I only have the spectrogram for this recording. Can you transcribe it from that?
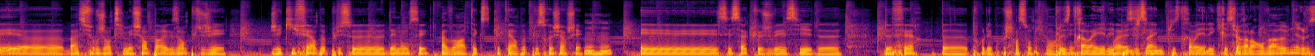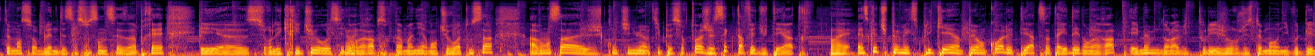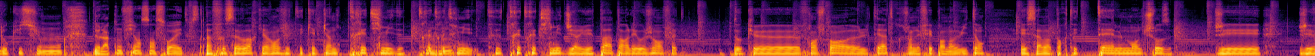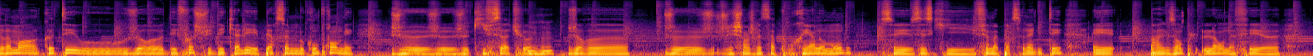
Et bah, sur Gentil Méchant, par exemple, j'ai, j'ai kiffé un peu plus euh, dénoncer, avoir un texte qui était un peu plus recherché. Mhm. Et c'est ça que je vais essayer de, de faire euh, pour les prochaines chansons qui vont Plus arriver. travailler les Ouais, punchlines, plus travailler l'écriture. Alors on va revenir justement sur Blend 276 après et euh, sur l'écriture aussi dans le rap, sur ta manière dont tu vois tout ça. Avant ça, je continue un petit peu sur toi. Je sais que tu as fait du théâtre. Ouais. Est-ce que tu peux m'expliquer un peu en quoi le théâtre ça t'a aidé dans le rap et même dans la vie de tous les jours justement au niveau de l'élocution, de la confiance en soi et tout ça? Ah, faut savoir qu'avant j'étais quelqu'un de très timide, très très Mhm. timide, très très, très timide. J'arrivais pas à parler aux gens en fait. Donc euh, franchement, euh, le théâtre, j'en ai fait pendant 8 ans et ça m'a apporté tellement de choses. J'ai j'ai vraiment un côté où genre euh, des fois je suis décalé et personne me comprend, mais je, je, je kiffe ça, tu vois. Mhm. Genre euh, je je- j'échangerais ça pour rien au monde. C'est ce qui fait ma personnalité. Et par exemple, là on a fait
